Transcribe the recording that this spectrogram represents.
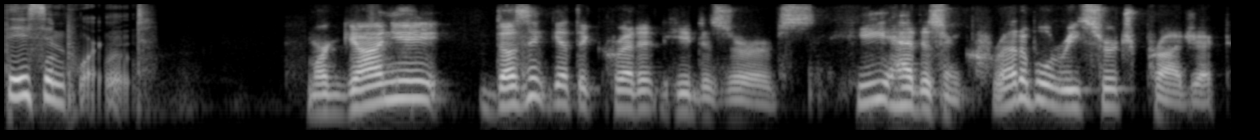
this important? Morgagni doesn't get the credit he deserves. He had this incredible research project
